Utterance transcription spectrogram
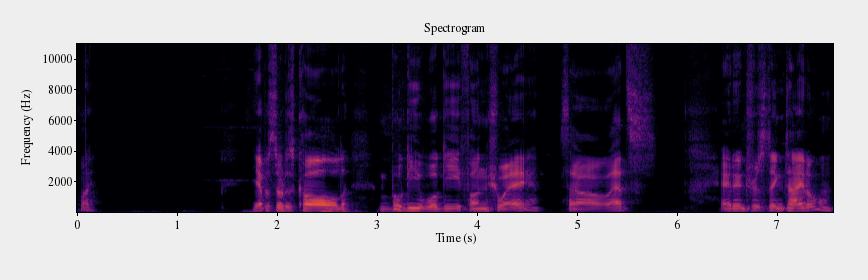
play. The episode is called Boogie Woogie Feng Shui, so that's an interesting title.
